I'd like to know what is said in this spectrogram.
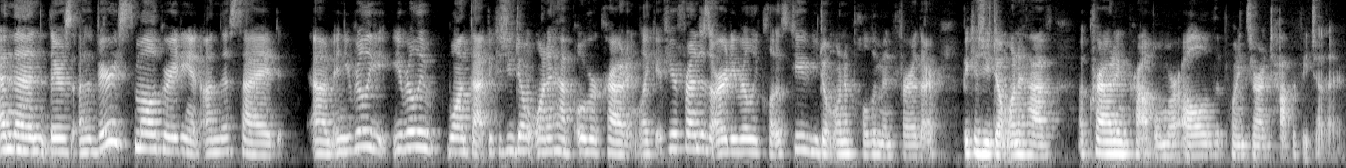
And then there's a very small gradient on this side. Um, and you really you really want that because you don't want to have overcrowding. Like if your friend is already really close to you, you don't want to pull them in further because you don't want to have a crowding problem where all of the points are on top of each other.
